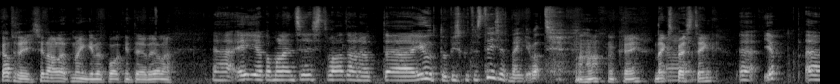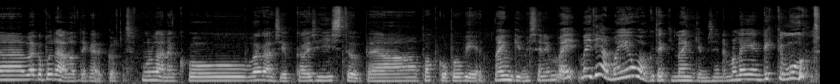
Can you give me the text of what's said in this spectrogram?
Kadri, sina oled mänginud Walking Dead, ei ole? ei, aga ma olen sellest vaadanud äh, Youtube'is, kuidas teised mängivad. ahah, okei okay., next best thing. jah, väga põnevad tegelikult. mulle nagu väga sihuke asi istub ja pakub huvi, et mängimiseni, ma ei, ma ei tea, ma ei jõua kuidagi mängimiseni, ma leian kõike muud,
